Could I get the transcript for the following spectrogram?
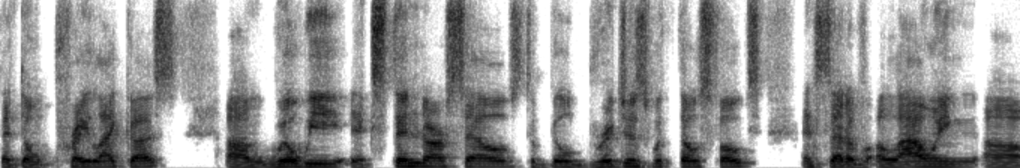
that don't pray like us. Um, will we extend ourselves to build bridges with those folks instead of allowing uh,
